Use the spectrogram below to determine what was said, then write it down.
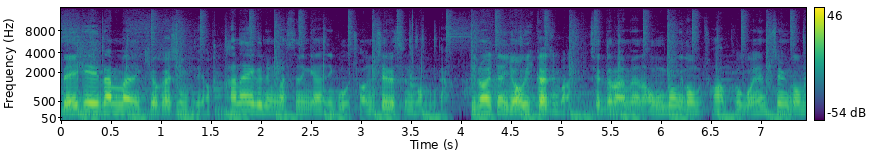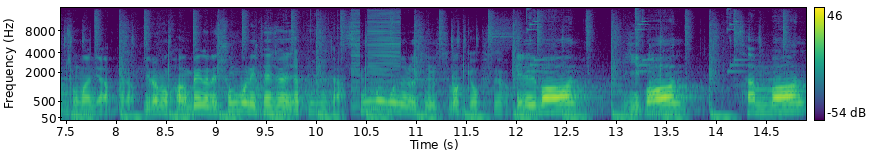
4개의 단만 기억하시면 돼요. 하나의 근육만 쓰는 게 아니고 전체를 쓰는 겁니다. 일어날 때는 여기까지만. 제대로 하면 엉덩이도 엄청 아프고 햄스트링도 엄청 많이 아파요. 이러면 광배근에 충분히 텐션이 잡힙니다. 승모근으로 들 수밖에 없어요. 1번 2번 3번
